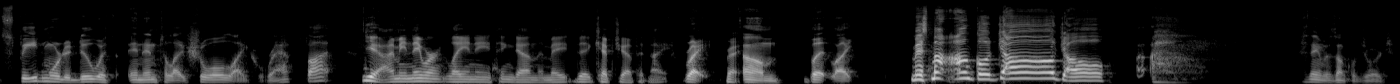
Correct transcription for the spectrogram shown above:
speed more to do with an intellectual like rap thought. Yeah, I mean they weren't laying anything down that made that kept you up at night. Right. Right. Um, but like Miss my uncle Jojo. his name was Uncle George,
